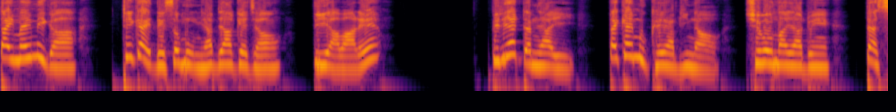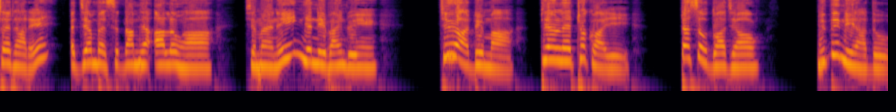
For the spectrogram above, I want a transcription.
တိုက်မိုင်းမိကထိခိုက်ဒေဆုံးမှုများပြားခဲ့ကြောင်းသိရပါဗျ။ PDF တပ်များ၏တိုက်ခိုက်မှုခံရပြီးနောက်ရွှေဘုံသာယာတွင်တက်ဆွဲထားတဲ့အကြမ်းဖက်စစ်သားများအားလုံးဟာယမန်နေ့ညနေပိုင်းတွင်ကျေးရွာအတွင်းမှပြန်လည်ထွက်ခွာ၍တက်ဆုပ်သွားကြောင်းမြစ်တင်နေရာသို့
